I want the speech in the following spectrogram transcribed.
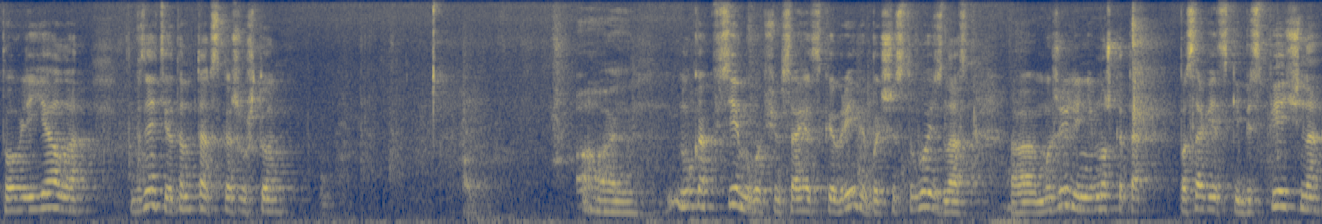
повлияло вы знаете, я там так скажу, что ну, как все мы, в общем, в советское время, большинство из нас, а, мы жили немножко так по-советски беспечно,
